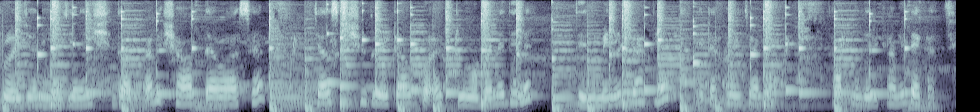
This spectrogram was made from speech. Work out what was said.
প্রয়োজনীয় জিনিস দরকার সব দেওয়া আছে। জাস্ট শুধু এটা একটু ওভেনে দিলে তিন মিনিট রাখলে এটা হয়ে যাবে। আপনাদেরকে আমি দেখাচ্ছি।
